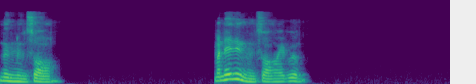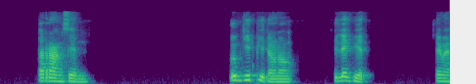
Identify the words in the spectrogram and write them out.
หนึ่งหนึ่งสองมันได้หนึ่งหนึ่งสองไหมเพิ่มตารางเซนเพิ่มคิดผิดน้องๆคิดเลขผิดใช่ไหม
